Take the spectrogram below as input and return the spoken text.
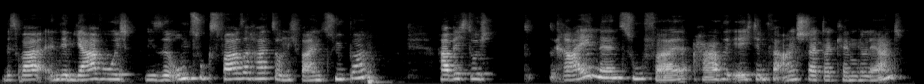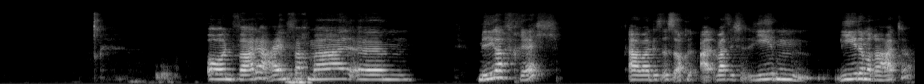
das war in dem Jahr, wo ich diese Umzugsphase hatte und ich war in Zypern, habe ich durch reinen Zufall habe ich den Veranstalter kennengelernt und war da einfach mal ähm, mega frech. Aber das ist auch, was ich jedem, jedem rate.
